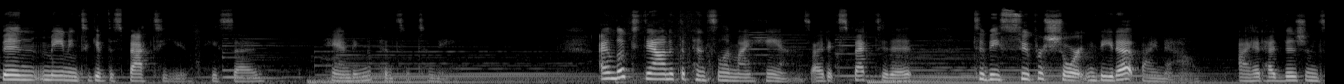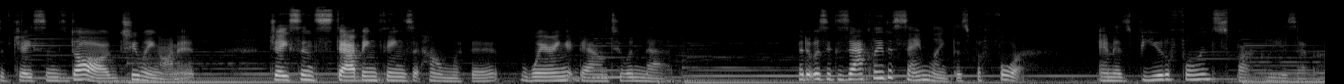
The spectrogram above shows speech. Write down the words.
Been meaning to give this back to you, he said, handing the pencil to me. I looked down at the pencil in my hands. I'd expected it to be super short and beat up by now. I had had visions of Jason's dog chewing on it Jason stabbing things at home with it, wearing it down to a nub. But it was exactly the same length as before, and as beautiful and sparkly as ever.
